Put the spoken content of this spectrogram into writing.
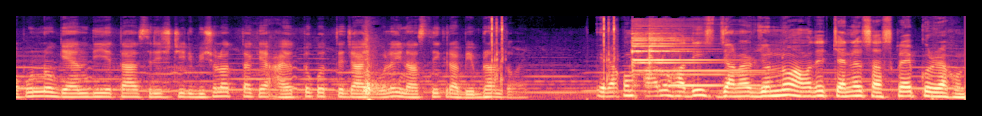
অপূর্ণ জ্ঞান দিয়ে তার সৃষ্টির বিশালত্বাকে আয়ত্ত করতে যায় বলেই নাস্তিকরা বিভ্রান্ত হয়। এরকম আরও হাদিস জানার জন্য আমাদের চ্যানেল সাবস্ক্রাইব করে রাখুন।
